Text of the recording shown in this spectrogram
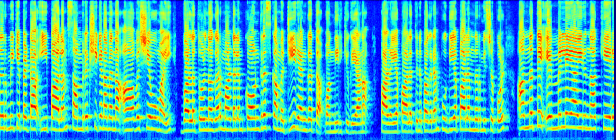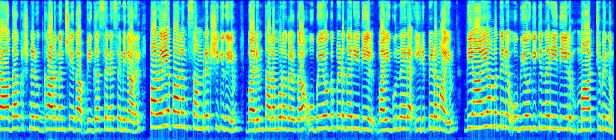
നിർമ്മിക്കപ്പെട്ട ഈ പാലം സംരക്ഷിക്കണമെന്ന ആവശ്യവുമായി വള്ളത്തോൾ നഗർ മണ്ഡലം കോൺഗ്രസ് കമ്മിറ്റി രംഗത്ത് വന്നിരിക്കുകയാണ്. പഴയ പാലത്തിന് പകരം പുതിയ പാലം നിർമ്മിച്ചപ്പോൾ അന്നത്തെ എം എൽ എ ആയിരുന്ന കെ രാധാകൃഷ്ണൻ ഉദ്ഘാടനം ചെയ്ത വികസന സെമിനാറിൽ പഴയ പാലം സംരക്ഷിക്കുകയും വരും തലമുറകൾക്ക് ഉപയോഗപ്പെടുന്ന രീതിയിൽ വൈകുന്നേര ഇരിപ്പിടമായും വ്യായാമത്തിന് ഉപയോഗിക്കുന്ന രീതിയിലും മാറ്റുമെന്നും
